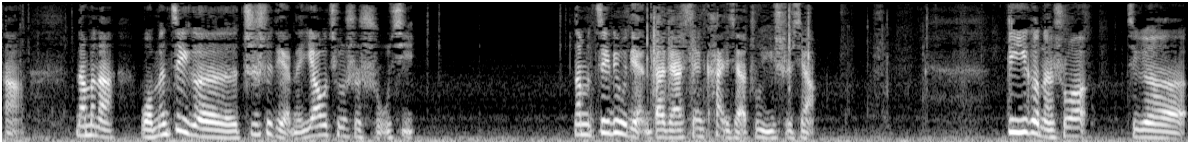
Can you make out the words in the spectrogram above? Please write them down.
啊。那么呢，我们这个知识点的要求是熟悉。那么这六点大家先看一下注意事项。第一个呢，说这个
